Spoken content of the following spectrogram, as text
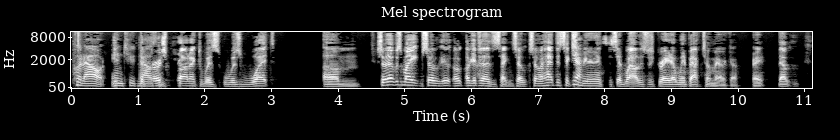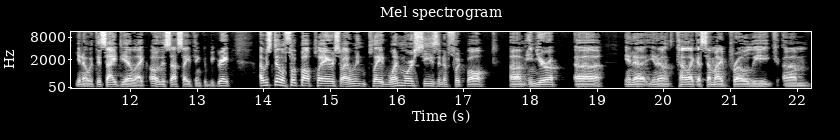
put out in 2000 the first product was was what um so that was my so uh, I'll, I'll get to that in a second. So so i had this experience yeah. and said wow this is great. I went back to america right? That you know with this idea like oh this acai thing could be great. I was still a football player so i went and played one more season of football um, in europe uh, in a you know kind of like a semi-pro league. Um,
